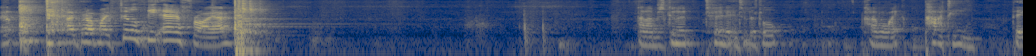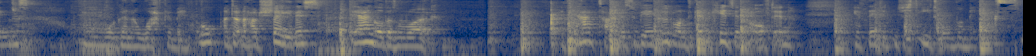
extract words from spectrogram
I grab my filthy air fryer and I'm just gonna turn it into little kind of like patty things. We're gonna whack them in. Oh, I don't know how to show you this. The angle doesn't work. If you had time, this would be a good one to get the kids involved in if they didn't just eat all the mix.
